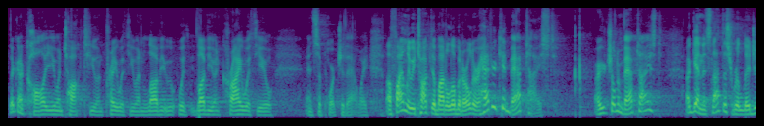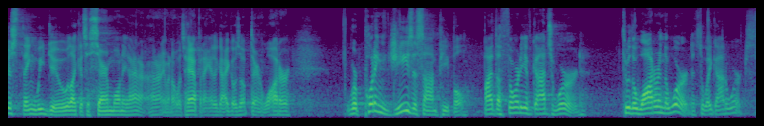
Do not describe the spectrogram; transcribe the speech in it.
They're going to call you and talk to you and pray with you and love you, with, love you and cry with you and support you that way. Uh, finally, we talked about a little bit earlier have your kid baptized. Are your children baptized? Again, it's not this religious thing we do, like it's a ceremony. I don't, I don't even know what's happening. The guy goes up there in water. We're putting Jesus on people by the authority of God's word through the water and the word. That's the way God works.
